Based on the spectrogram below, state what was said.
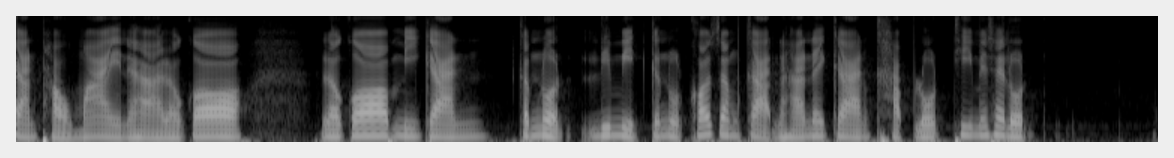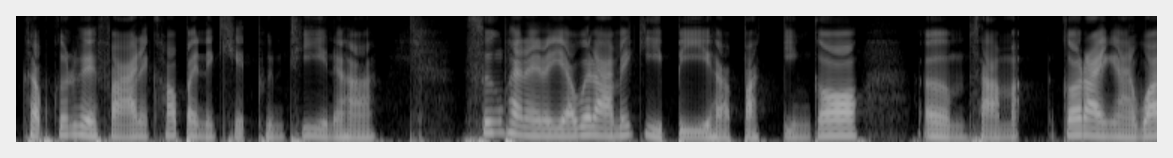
การเผาไหม้นะคะแล้วก็แล้วก็มีการกำหนดลิมิตกำหนดข้อจำกัดนะคะในการขับรถที่ไม่ใช่รถขับเคลื่อนไฟฟ้าเนี่ยเข้าไปในเขตพื้นที่นะคะ ซึ่งภายในระยะเวลาไม่กี่ปีค่ะ ปักกิ่งก็เอ่อสามารถก็รายงานว่า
